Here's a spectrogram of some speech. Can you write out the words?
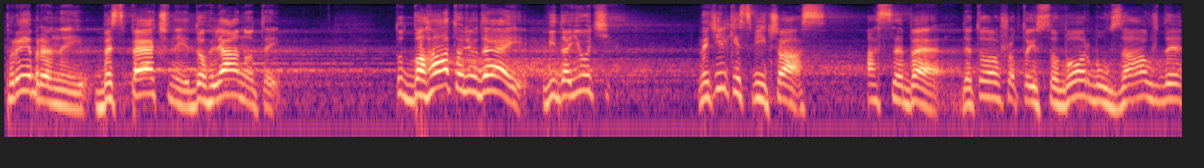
прибраний, безпечний, доглянутий. Тут багато людей віддають не тільки свій час, а себе для того, щоб той собор був завжди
